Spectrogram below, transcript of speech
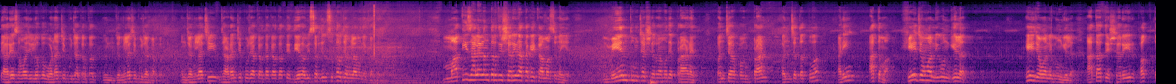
ते आर्य समाजी लोक वनाची पूजा करतात जंगलाची पूजा करतात. आणि जंगलाची झाडांची पूजा करता करता ते देह विसर्जन सुद्धा जंगलामध्ये करतात. माती झाल्यानंतर ते शरीर आता काही कामाचं नाही आहे मेन तुमच्या शरीरामध्ये प्राण आहेत. पंच प्राण पंचतत्व आणि आत्मा. हे जेव्हा निघून गेलं हे जेव्हा निघून गेलं आता ते शरीर फक्त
